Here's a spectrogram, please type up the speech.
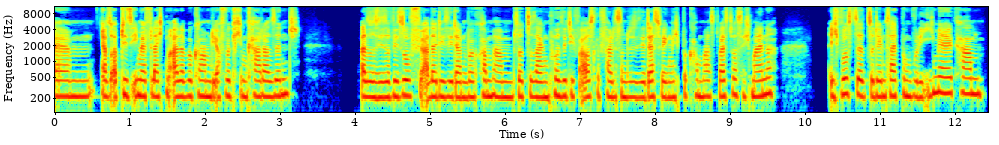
ähm, also ob diese E-Mail vielleicht nur alle bekommen, die auch wirklich im Kader sind also sie sowieso für alle, die sie dann bekommen haben, sozusagen positiv ausgefallen ist und du sie deswegen nicht bekommen hast. Weißt du, was ich meine? Ich wusste zu dem Zeitpunkt, wo die E-Mail kam,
